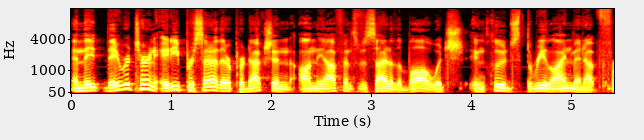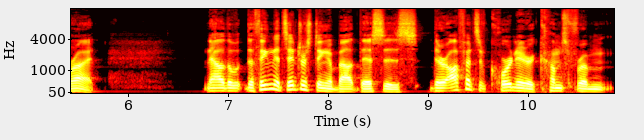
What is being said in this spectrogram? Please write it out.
And they, they return 80% of their production on the offensive side of the ball, which includes three linemen up front. Now, the, the thing that's interesting about this is their offensive coordinator comes from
